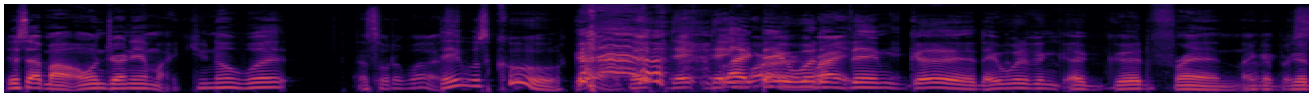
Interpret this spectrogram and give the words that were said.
just at my own journey. I'm like, you know what? That's what it was. They was cool. they- they- they like they would have right. been good. They would have been a good friend, like a good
